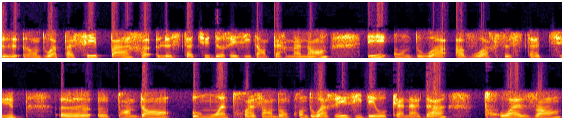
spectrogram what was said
euh, on doit passer par le statut de résident permanent et on doit avoir ce statut euh, pendant au moins trois ans. Donc, on doit résider au Canada trois ans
